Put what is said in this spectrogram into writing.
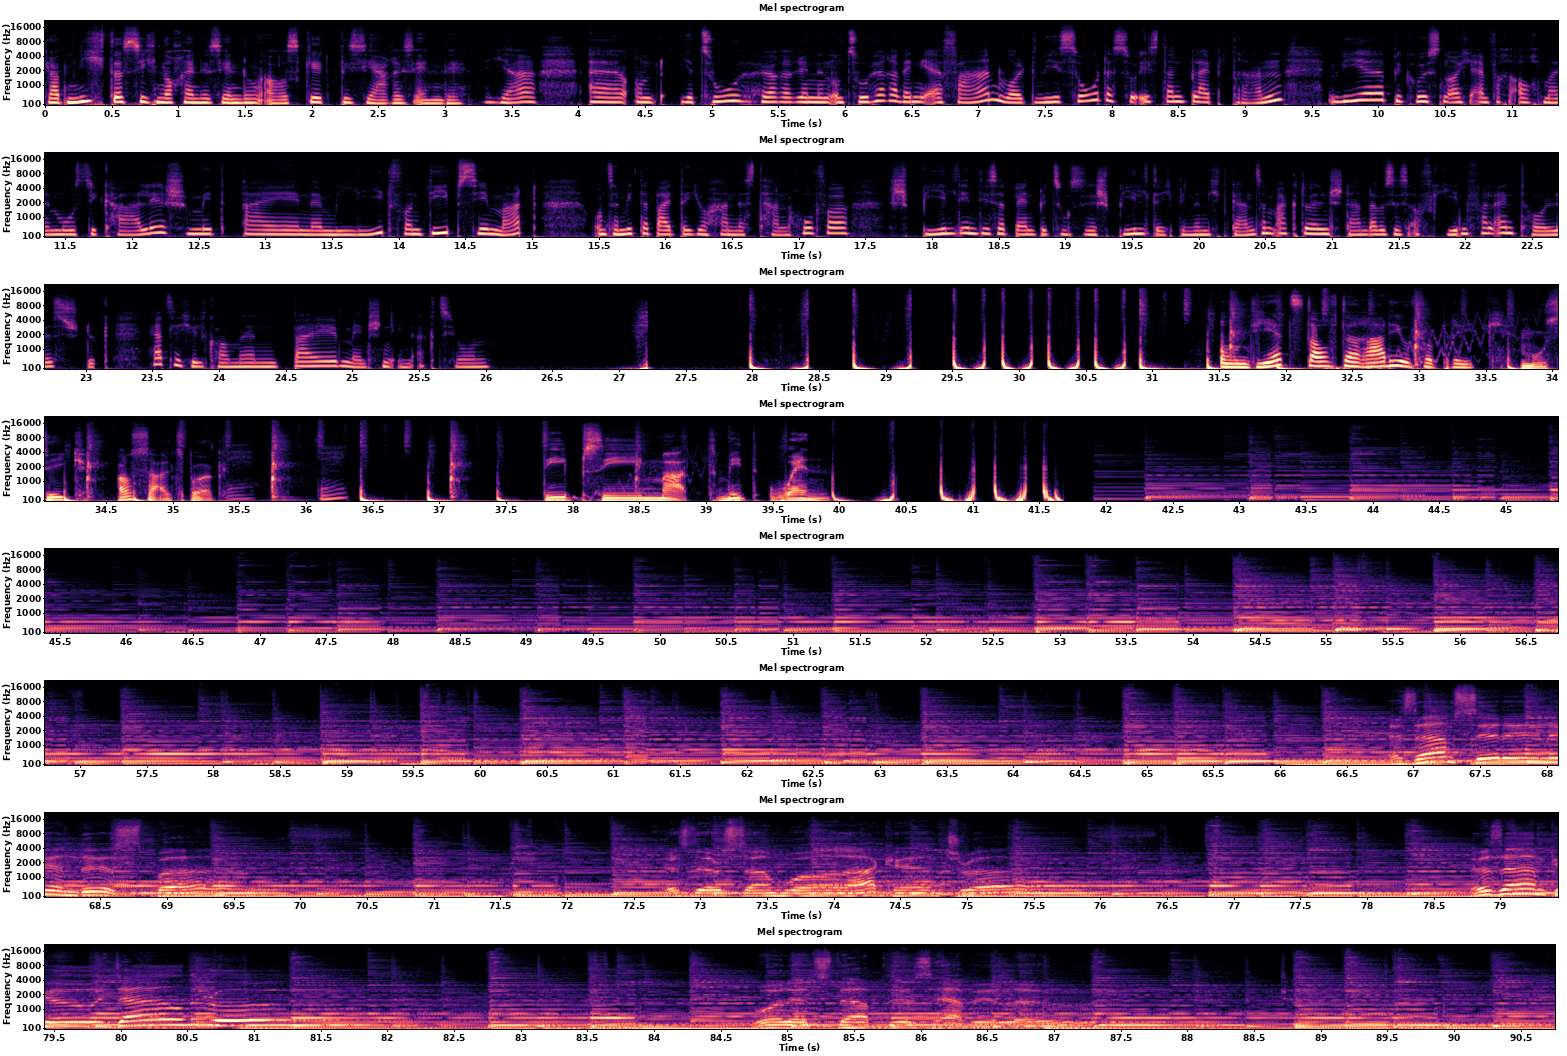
glaube nicht, dass sich noch eine Sendung ausgeht bis Jahresende. Ja, äh, und ihr Zuhörerinnen und Zuhörer, wenn ihr erfahren wollt, wieso das so ist, dann bleibt dran. Wir begrüßen euch einfach auch mal musikalisch mit einem Lied von Deep Sea Mud. Unser Mitarbeiter Johannes Tannhofer spielt in dieser Band, beziehungsweise spielte, ich bin da nicht ganz am aktuellen Stand, aber es ist auf jeden Fall ein tolles Stück. Herzlich willkommen bei Menschen in Aktion. Und jetzt auf der Radiofabrik. Musik aus Salzburg. Deep Sea Mud mit When. As I'm sitting in this bus. Is there someone I can trust? As I'm going down the road, will it stop this heavy load?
